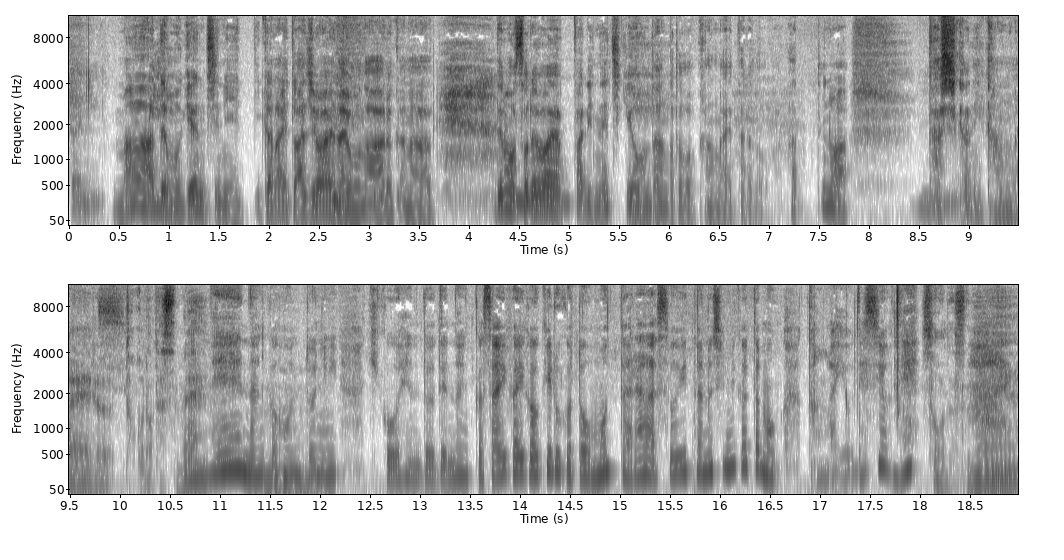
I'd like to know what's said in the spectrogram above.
当に。まあでも現地に行かないと味わえないものはあるかな。でもそれはやっぱりね地球温暖化とか考えたらどうかなっていうのは。確かに考えるところですね。ねなんか本当に気候変動で何か災害が起きることを思ったらそういう楽しみ方も考えようですよね。そうですね。はい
